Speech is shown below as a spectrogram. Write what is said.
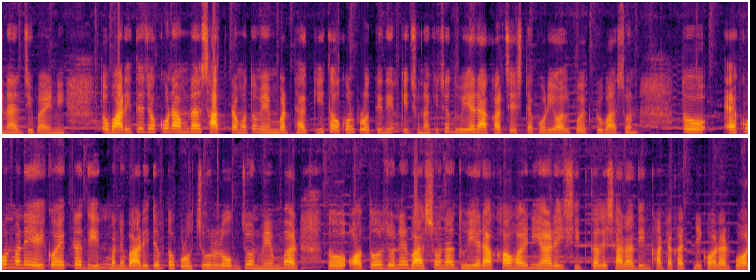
এনার্জি পাইনি। তো বাড়িতে যখন আমরা সাতটা মতো মেম্বার থাকি, তখন প্রতিদিন কিছু না কিছু ধুয়ে রাখার চেষ্টা করি, অল্প একটু বাসন তো এখন মানে এই কয়েকটা দিন মানে বাড়িতে তো প্রচুর লোকজন, মেম্বার, তো অত জনের বাসন আর ধুয়ে রাখা হয়নি। আর এই শীতকালে সারাদিন খাটাখাটনি করার পর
